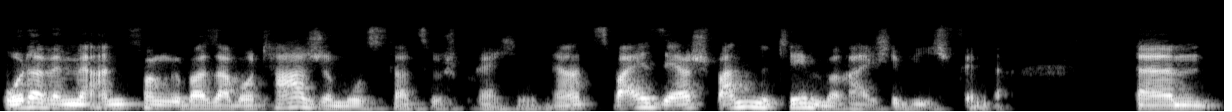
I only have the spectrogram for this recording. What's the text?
oder wenn wir anfangen, über Sabotagemuster zu sprechen. Ja, zwei sehr spannende Themenbereiche, wie ich finde. Ähm,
